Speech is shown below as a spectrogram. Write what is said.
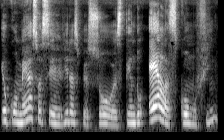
eu começo a servir as pessoas tendo elas como fim,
